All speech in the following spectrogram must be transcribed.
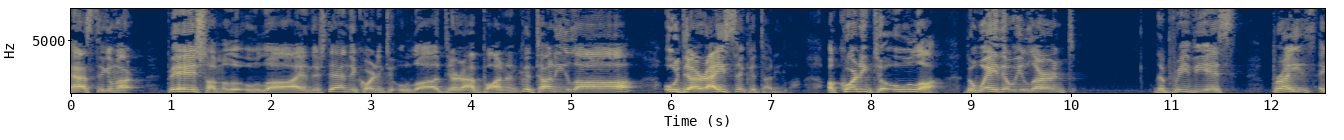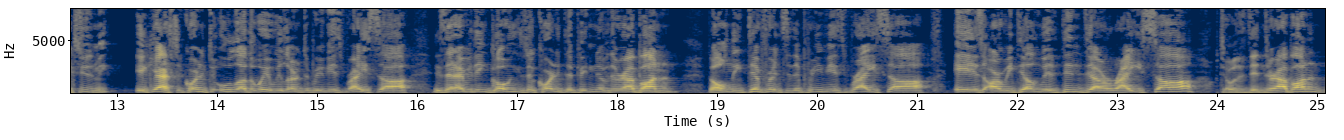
Ask the Gemara, Bishlama Ula. I understand according to Ula, Dirabanan Katani La, Udaraisa Katani La. According to Ula, the way that we learned the previous price, excuse me, Yes, according to Ula, the way we learned the previous brisa uh, is that everything going is according to the opinion of the Rabbanan. The only difference in the previous brisa is are we dealing with din deraisa or the din derabanan?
